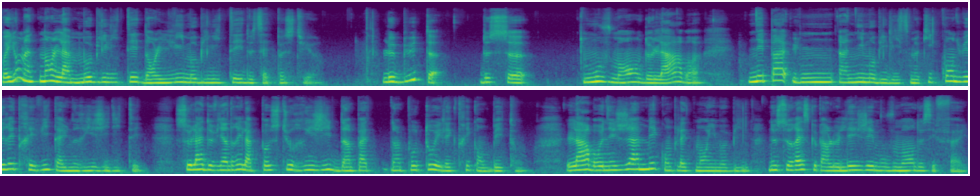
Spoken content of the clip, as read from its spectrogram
Voyons maintenant la mobilité dans l'immobilité de cette posture. Le but de ce mouvement de l'arbre n'est pas un immobilisme qui conduirait très vite à une rigidité. Cela deviendrait la posture rigide d'un poteau électrique en béton. L'arbre n'est jamais complètement immobile, ne serait-ce que par le léger mouvement de ses feuilles.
